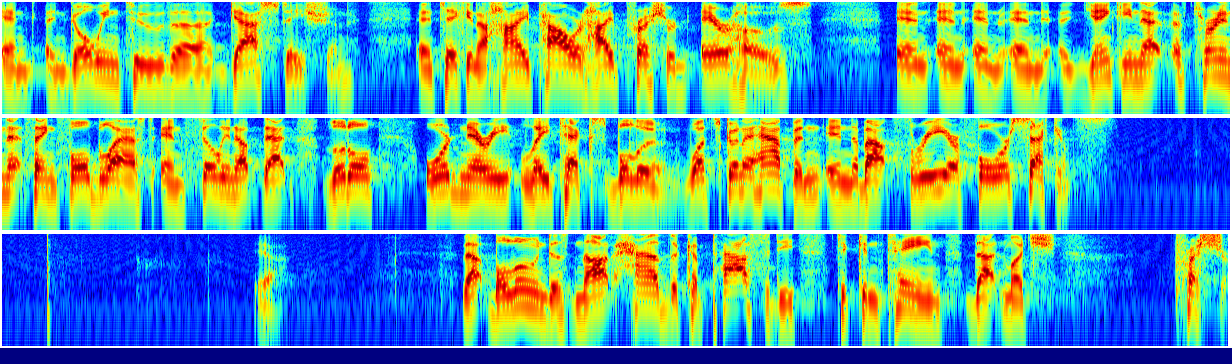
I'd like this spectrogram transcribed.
and, and going to the gas station and taking a high powered, high pressured air hose and, and, and, and yanking that, uh, turning that thing full blast and filling up that little ordinary latex balloon. What's going to happen in about three or four seconds? Yeah. That balloon does not have the capacity to contain that much pressure.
